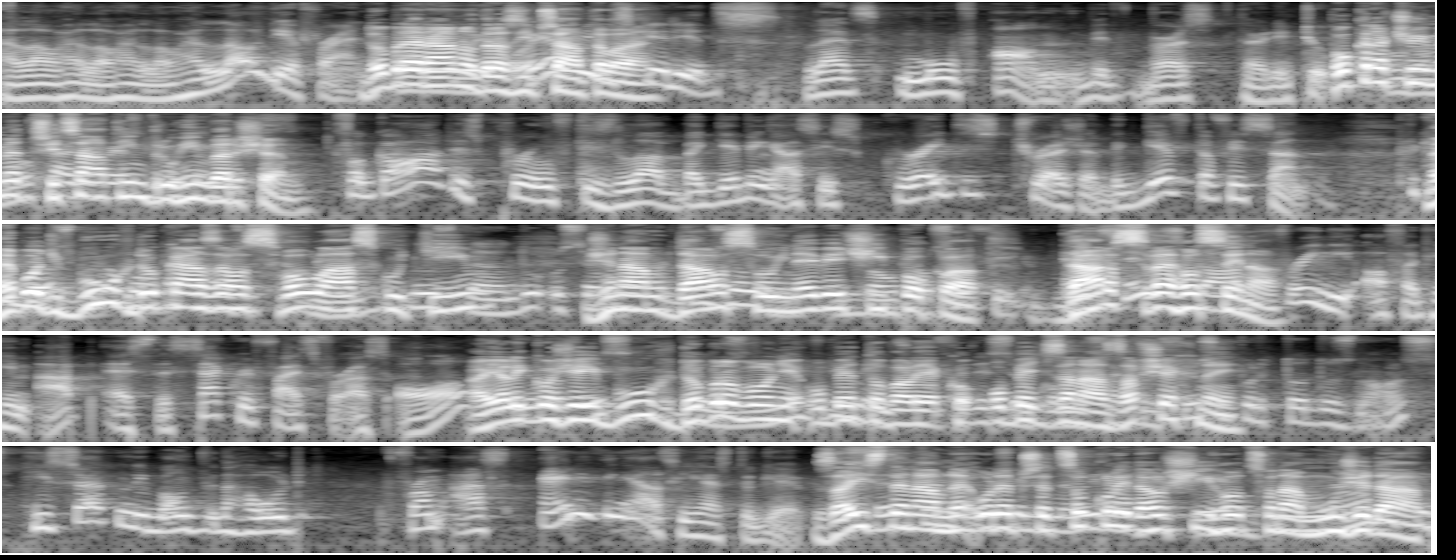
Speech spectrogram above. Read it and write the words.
Hello, hello, hello, hello, dear friend. Dobré ráno, drazí přátelé. these kids? Let's move on with verse 32. Pokračujme 32. veršem. For God has proved his love by giving us his greatest treasure, the gift of his son. Neboť Bůh dokázal svou lásku tím, že nám dal svůj největší poklad, dar svého syna. A jelikož jej Bůh dobrovolně obětoval jako oběť za nás za všechny, zajisté nám neodepře cokoliv dalšího, co nám může dát.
